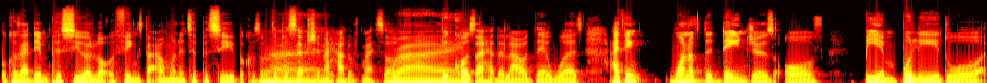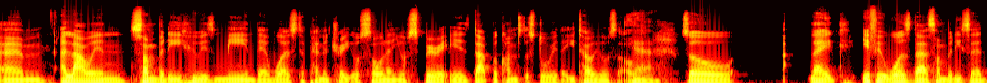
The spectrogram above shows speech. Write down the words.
because I didn't pursue a lot of things that I wanted to pursue because of the perception I had of myself Right. because I had allowed their words. I think one of the dangers of being bullied or um allowing somebody who is mean their words to penetrate your soul and your spirit is that becomes the story that you tell yourself. Yeah. So like if it was that somebody said,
